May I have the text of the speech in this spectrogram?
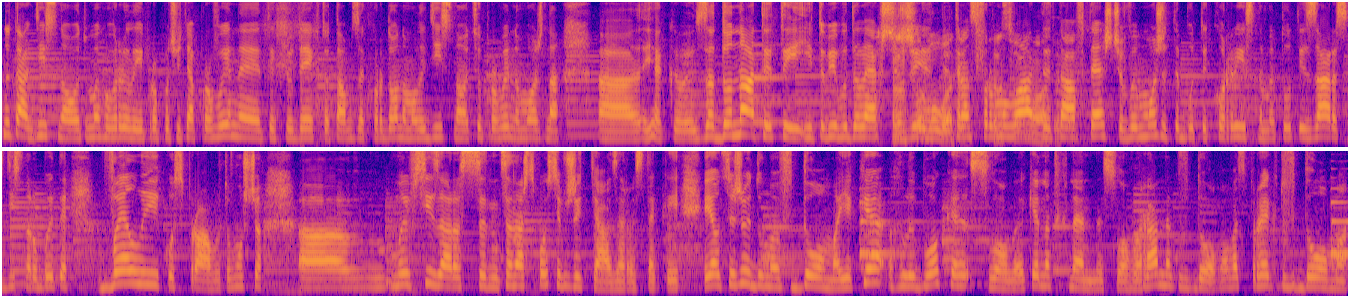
Ну так, дійсно, от ми говорили і про почуття провини тих людей, хто там за кордоном, але дійсно цю провину можна а, як задонатити, і тобі буде легше Трансформувати. жити, трансформувати Трансформувати, та так. в те, що ви можете бути корисними тут і зараз, і дійсно робити велику справу. Тому що а, ми всі зараз це, це наш спосіб життя зараз такий. І я от сижу і думаю, вдома, яке глибоке слово, яке натхненне слово. Ранок вдома. У вас проект вдома.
